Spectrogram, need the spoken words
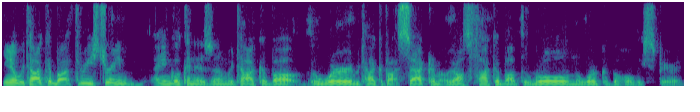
you know we talk about three stream anglicanism we talk about the word we talk about sacrament we also talk about the role and the work of the holy spirit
